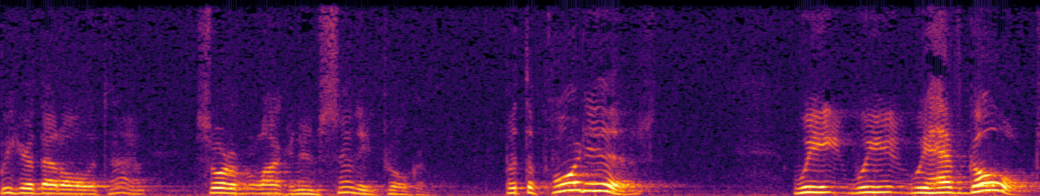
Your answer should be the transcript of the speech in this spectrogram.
We hear that all the time, sort of like an incentive program. But the point is, we, we, we have goals.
